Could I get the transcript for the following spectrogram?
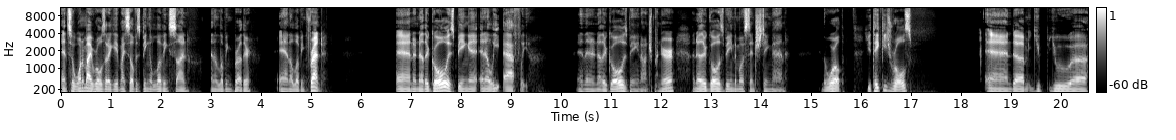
And so one of my roles that I gave myself is being a loving son, and a loving brother and a loving friend. And another goal is being a, an elite athlete. And then another goal is being an entrepreneur. Another goal is being the most interesting man in the world. You take these roles and um, you you uh,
